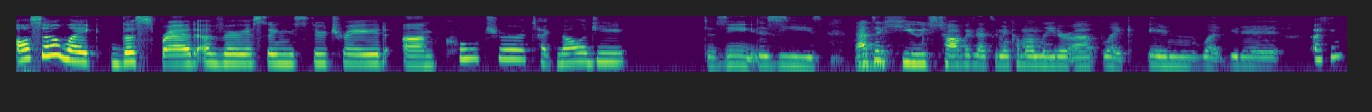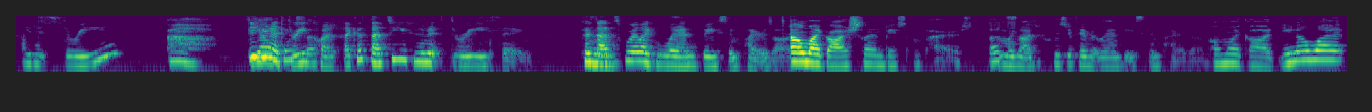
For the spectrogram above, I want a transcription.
also like the spread of various things through trade, um, culture, technology, disease. Disease. That's a huge topic that's gonna come on later up, like in what unit? I think unit three. Uh, it's yeah, unit three. So. like that's a unit three thing. Because mm-hmm. that's where like land based empires are. Oh my gosh, land based empires. That's... Oh my god, who's your favorite land based empire though? Oh my god, you know what?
